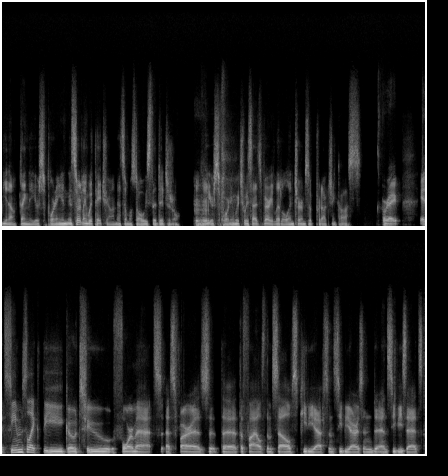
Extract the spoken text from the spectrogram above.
you know, thing that you're supporting, and certainly with Patreon, that's almost always the digital mm-hmm. that you're supporting, which has very little in terms of production costs. Right. It seems like the go-to formats as far as the the files themselves, PDFs and CBRs and and CBZs,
